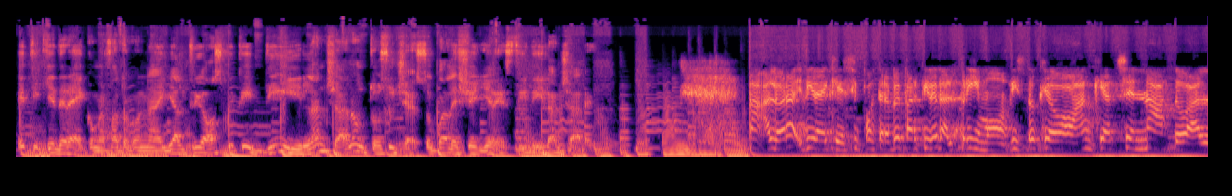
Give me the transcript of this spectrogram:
e ti chiederei come ha fatto con gli altri ospiti di lanciare un tuo successo. Quale sceglieresti di lanciare? Ah, allora direi che si potrebbe partire dal primo, visto che ho anche accennato al,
